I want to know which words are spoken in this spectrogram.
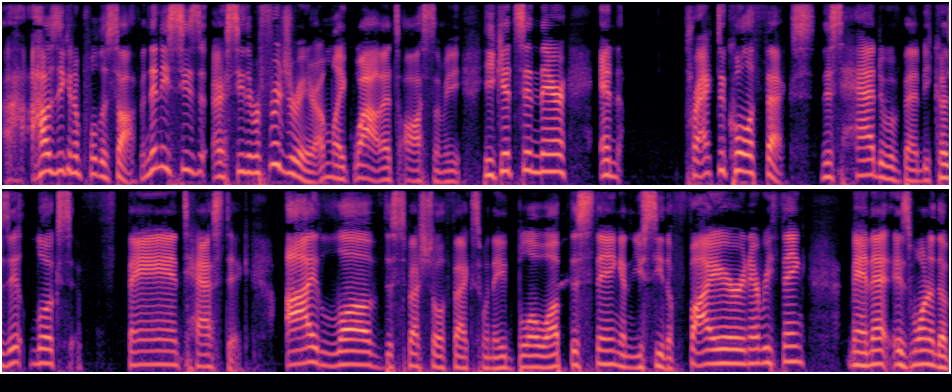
how's he going to pull this off? And then he sees I see the refrigerator. I'm like, wow, that's awesome. He he gets in there and practical effects. This had to have been because it looks fantastic. I love the special effects when they blow up this thing and you see the fire and everything. Man, that is one of the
